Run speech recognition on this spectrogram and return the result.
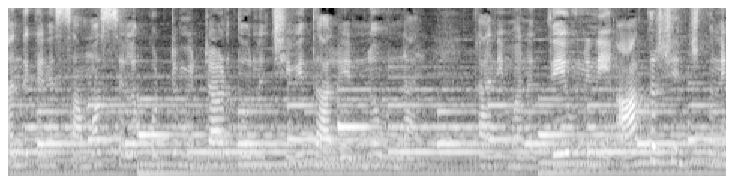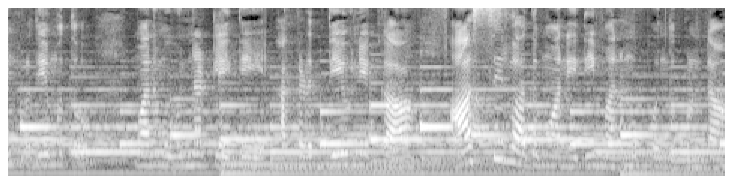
అందుకని సమస్యల కొట్టుమిట్టాడుతున్న జీవితాలు ఎన్నో ఉన్నాయి. కానీ మన దేవునిని ఆకర్షించుకునే హృదయముతో మనము ఉన్నట్లయితే అక్కడ దేవుని యొక్క ఆశీర్వాదము అనేది మనము పొందుకుంటాం.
